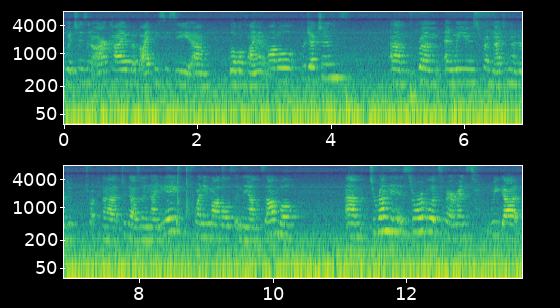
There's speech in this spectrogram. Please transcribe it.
which is an archive of IPCC um, global climate model projections. Um, from and we used from 1900 to uh, 2098, 20 models in the ensemble. Um, to run the historical experiments, we got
